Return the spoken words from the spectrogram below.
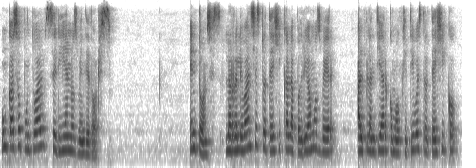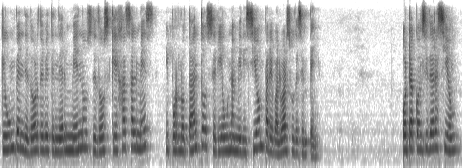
Un caso puntual serían los vendedores. Entonces, la relevancia estratégica la podríamos ver al plantear como objetivo estratégico que un vendedor debe tener menos de dos quejas al mes y por lo tanto sería una medición para evaluar su desempeño. Otra consideración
